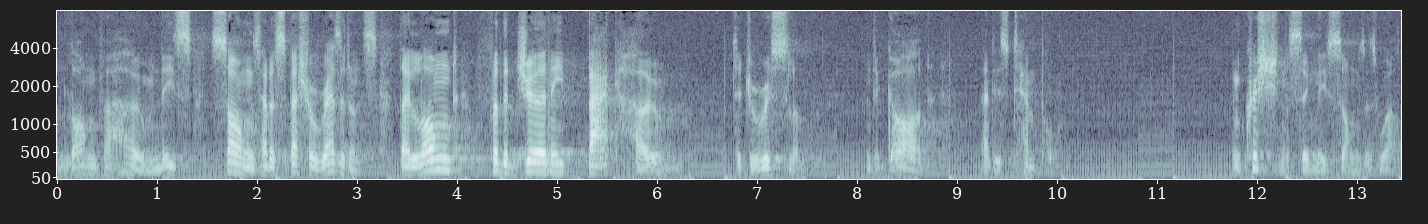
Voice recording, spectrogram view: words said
and longed for home. These songs had a special resonance. They longed for the journey back home to Jerusalem and to God and his temple. And Christians sing these songs as well.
